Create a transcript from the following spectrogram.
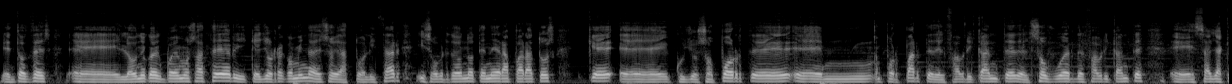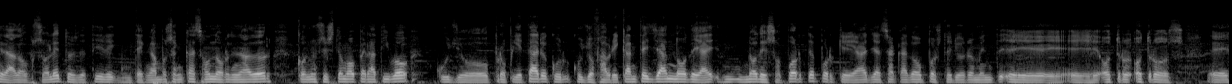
Entonces, eh, lo único que podemos hacer y que ellos recomiendan es actualizar y sobre todo no tener aparatos que eh, cuyo soporte em, por parte del fabricante, del software del fabricante, se haya quedado obsoleto. Es decir, tengamos en casa un ordenador con un sistema operativo cuyo propietario, cuyo fabricante ya no de, no de soporte porque haya sacado posteriormente eh, eh, otros eh,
